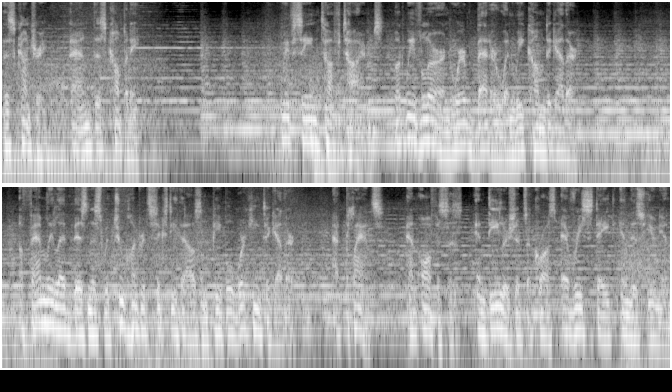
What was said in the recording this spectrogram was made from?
this country and this company. We've seen tough times, but we've learned we're better when we come together. A family led business with 260,000 people working together at plants and offices and dealerships across every state in this union,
